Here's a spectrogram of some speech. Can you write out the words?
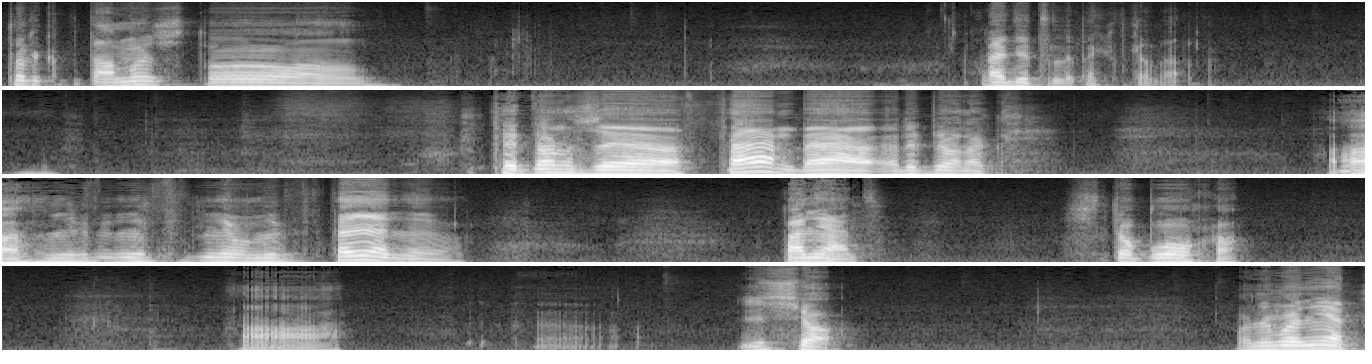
только потому, что родители так сказали. То есть же сам, да, ребенок, а, не, не, не, не в состоянии понять, что плохо а, еще. У него нет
